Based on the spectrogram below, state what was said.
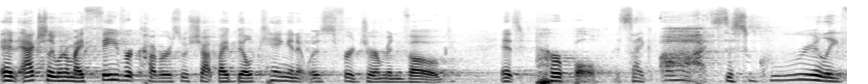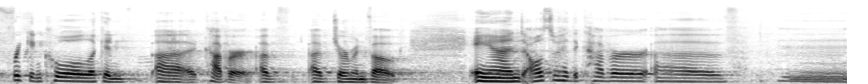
and actually one of my favorite covers was shot by Bill King, and it was for German Vogue. It's purple. It's like ah, it's this really freaking cool looking uh, cover of of German Vogue, and also had the cover of. hmm,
